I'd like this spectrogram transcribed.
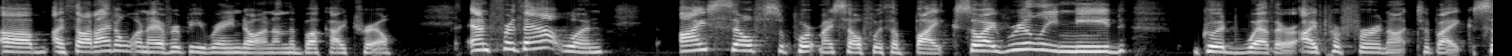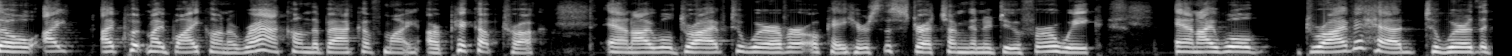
Um, I thought I don't want to ever be rained on on the Buckeye Trail, and for that one, I self support myself with a bike. So I really need good weather. I prefer not to bike. So I I put my bike on a rack on the back of my our pickup truck, and I will drive to wherever. Okay, here's the stretch I'm going to do for a week, and I will drive ahead to where the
